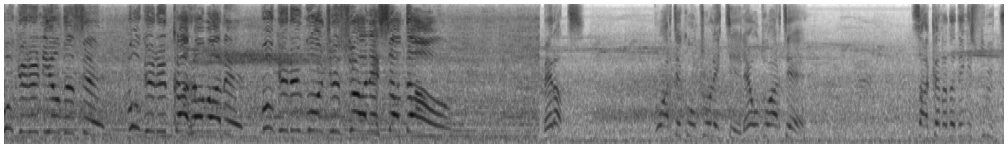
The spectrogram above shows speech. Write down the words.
Bugünün yıldızı, bugünün kahramanı, bugünün golcüsü Alessandro. Berat. Duarte kontrol etti. Leo Duarte. Sağ kanada Deniz Türüç.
